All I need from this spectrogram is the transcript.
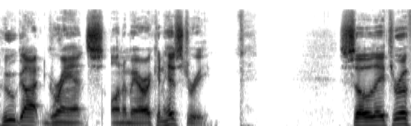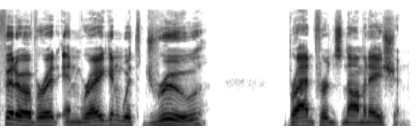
who got grants on American history. So they threw a fit over it, and Reagan withdrew Bradford's nomination.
